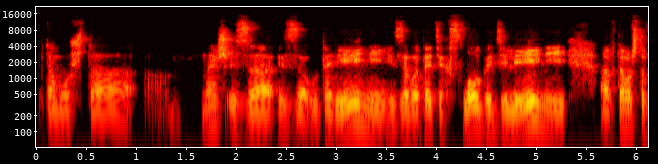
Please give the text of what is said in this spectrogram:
потому что, а, знаешь, из-за из-за ударений, из-за вот этих слогоделений, а, потому что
